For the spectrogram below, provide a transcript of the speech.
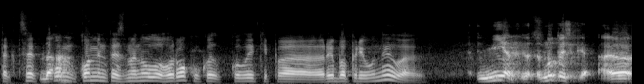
так це Да. ком- коменти з минулого року, ко- коли типа риба приунила. Нет, ну то есть э,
